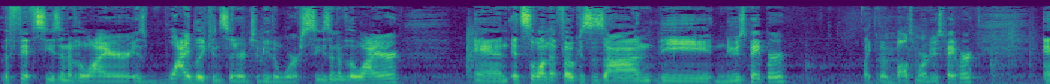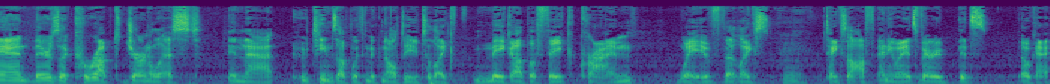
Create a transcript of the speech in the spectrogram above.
the fifth season of The Wire is widely considered to be the worst season of The Wire. And it's the one that focuses on the newspaper, like the hmm. Baltimore newspaper. And there's a corrupt journalist in that who teams up with McNulty to like make up a fake crime wave that like s hmm. takes off. Anyway, it's very it's okay.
